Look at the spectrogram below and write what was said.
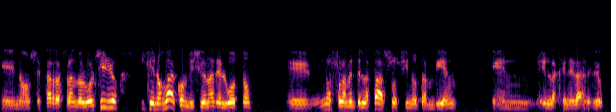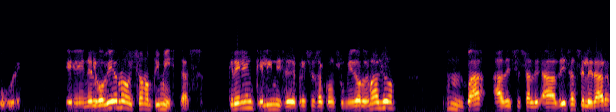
que nos está arrastrando el bolsillo y que nos va a condicionar el voto, eh, no solamente en las pasos, sino también en, en las generales de octubre. En el gobierno hoy son optimistas, creen que el índice de precios al consumidor de mayo mm, va a, desacelerar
